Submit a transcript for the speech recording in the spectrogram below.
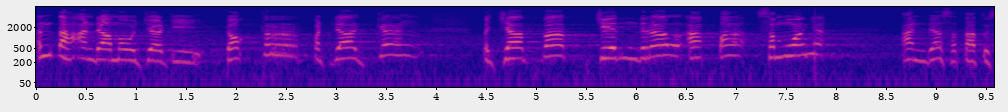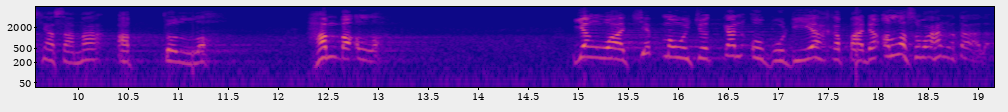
entah Anda mau jadi dokter, pedagang, pejabat, jenderal, apa, semuanya Anda statusnya sama Abdullah, hamba Allah yang wajib mewujudkan ubudiyah kepada Allah taala.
